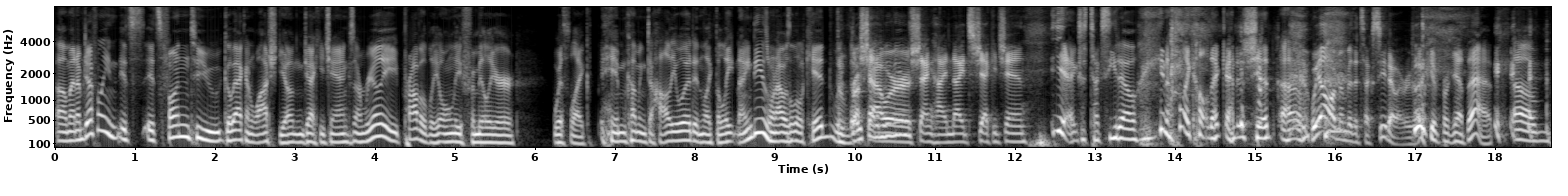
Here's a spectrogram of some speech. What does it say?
Um, and I'm definitely, it's, it's fun to go back and watch young Jackie Chan because I'm really probably only familiar with like him coming to Hollywood in like the late 90s when I was a little kid. With those Rush Hour, movies. Shanghai Nights, Jackie Chan. Yeah, just tuxedo, you know, like all that kind of shit. Um, We all remember the tuxedo, who everybody. could forget that? Um,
